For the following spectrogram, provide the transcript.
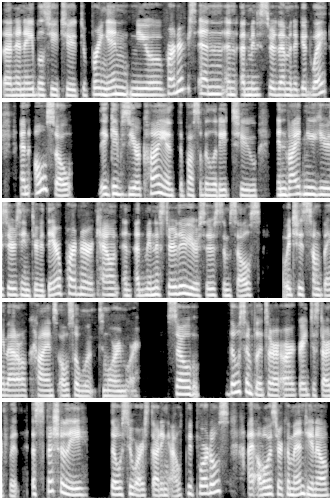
that enables you to, to bring in new partners and, and administer them in a good way. And also it gives your client the possibility to invite new users into their partner account and administer their users themselves, which is something that our clients also want more and more. So those templates are, are great to start with, especially those who are starting out with portals. I always recommend, you know,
